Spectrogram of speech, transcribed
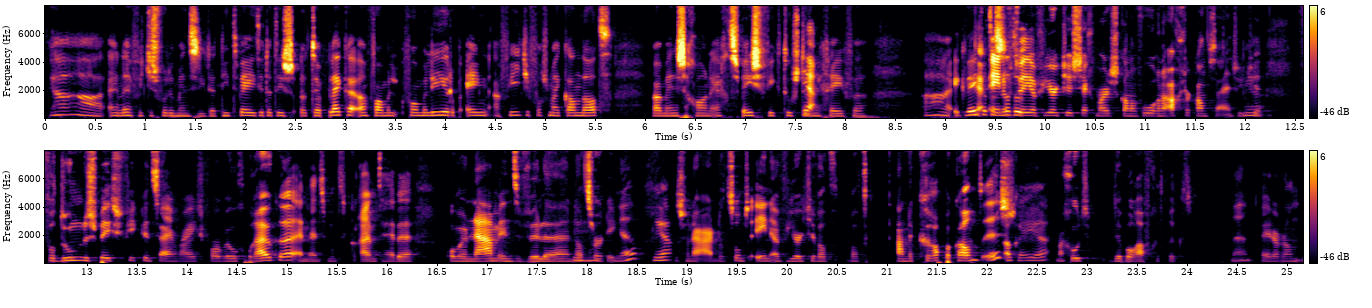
Ja, en eventjes voor de mensen die dat niet weten, dat is ter plekke een formulier op één A4'tje, volgens mij kan dat, waar mensen gewoon echt specifiek toestemming geven Ah, ik weet ja, dat één of twee of viertjes, zeg maar. Dus kan een voor- en een achterkant zijn. Zodat je voldoende specifiek kunt zijn waar je het voor wil gebruiken. En mensen moeten ruimte hebben om hun naam in te vullen en dat mhm. soort dingen. Ja. Dus vandaar dat soms één en viertje wat, wat aan de krappe kant is. Okay, ja. Maar goed, dubbel afgedrukt. Ben je er dan,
